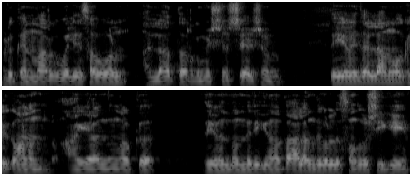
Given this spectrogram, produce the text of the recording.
മിടുക്കന്മാർക്ക് വലിയ സഭകളും അല്ലാത്തവർക്ക് മിഷൻ സ്റ്റേഷനുകളും ദൈവം ഇതെല്ലാം നോക്കി കാണുന്നുണ്ട്. ആകയാൽ നിങ്ങൾക്ക് ദൈവം തന്നിരിക്കുന്ന താലന്തുകളിൽ സന്തോഷിക്കുകയും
